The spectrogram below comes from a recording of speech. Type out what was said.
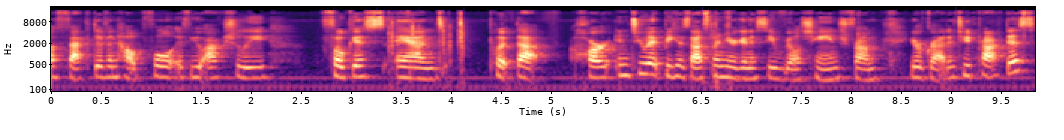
effective and helpful if you actually focus and put that heart into it because that's when you're going to see real change from your gratitude practice.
